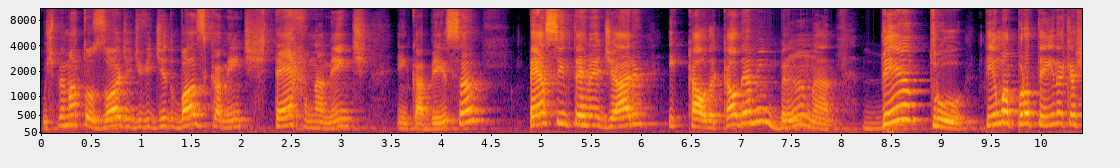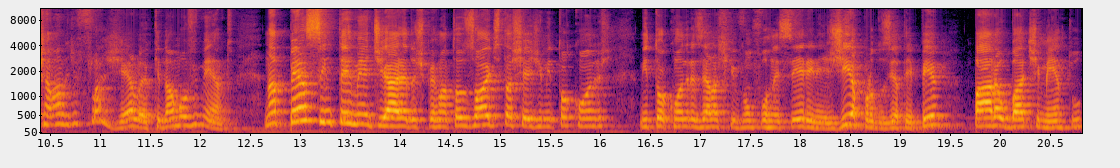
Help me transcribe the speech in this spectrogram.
O espermatozoide é dividido basicamente, externamente, em cabeça, peça intermediário e cauda. Cauda é a membrana. Dentro tem uma proteína que é chamada de flagelo, é que dá o movimento. Na peça intermediária do espermatozoide está cheio de mitocôndrias. Mitocôndrias elas que vão fornecer energia, produzir ATP para o batimento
